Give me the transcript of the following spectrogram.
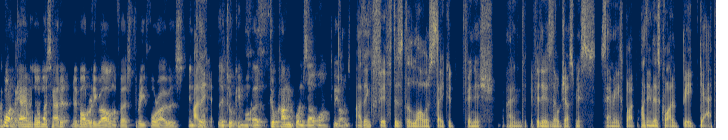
I One they- game, they almost had it. They bowled really well in the first three, four overs until think- they took him on. Uh, Phil Cummins put himself on, to be honest. I think fifth is the lowest they could finish. And if it is, they'll just miss semis. But I think there's quite a big gap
